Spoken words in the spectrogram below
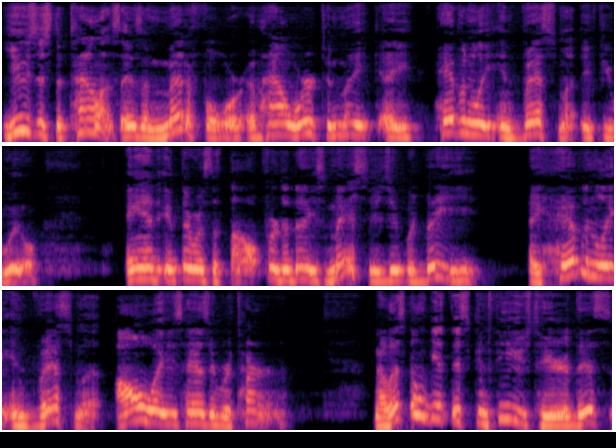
uses the talents as a metaphor of how we're to make a heavenly investment, if you will. And if there was a thought for today's message, it would be a heavenly investment always has a return. Now let's don't get this confused here. This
